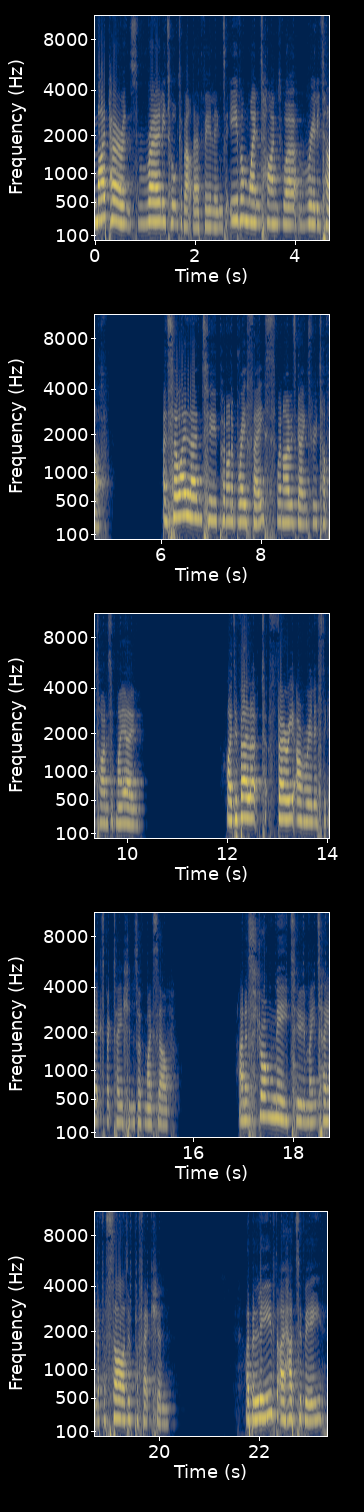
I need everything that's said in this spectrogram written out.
My parents rarely talked about their feelings, even when times were really tough. And so I learned to put on a brave face when I was going through tough times of my own. I developed very unrealistic expectations of myself and a strong need to maintain a facade of perfection. I believed I had to be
